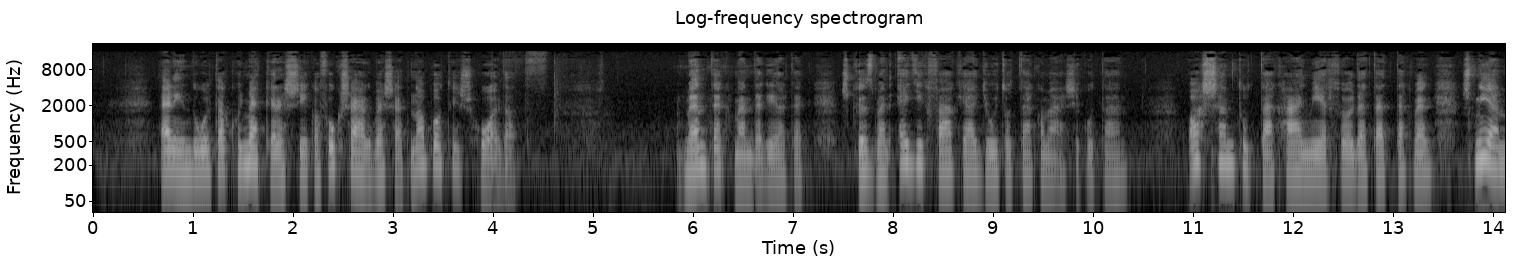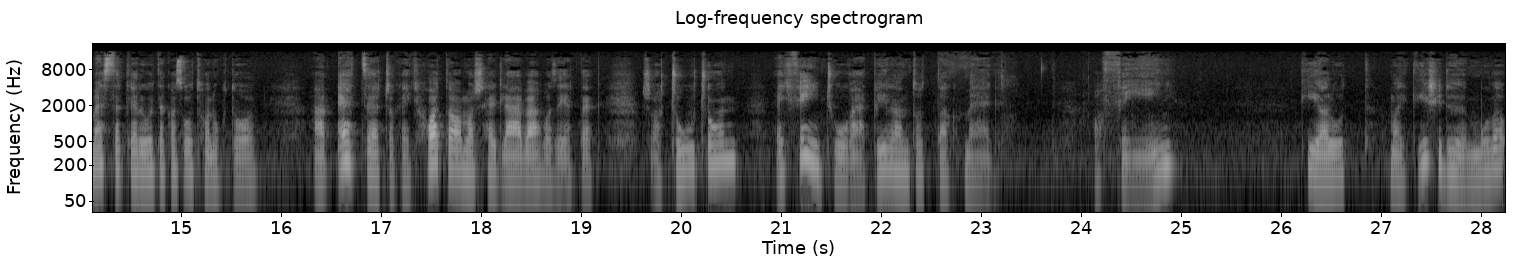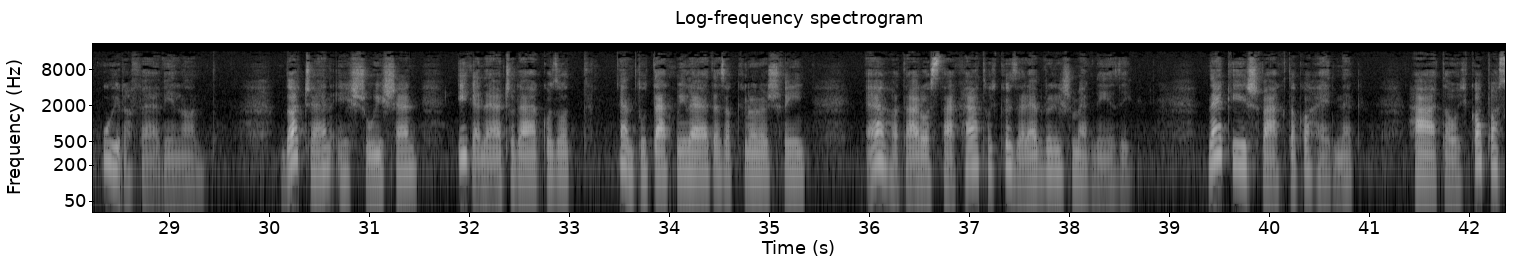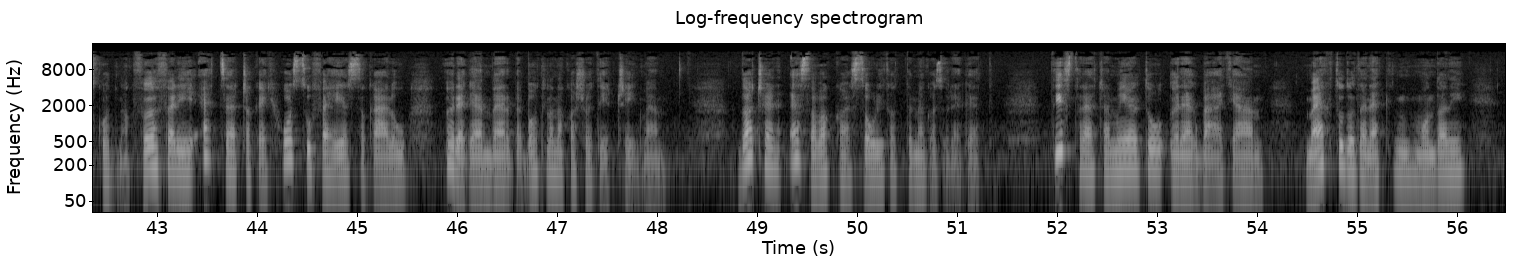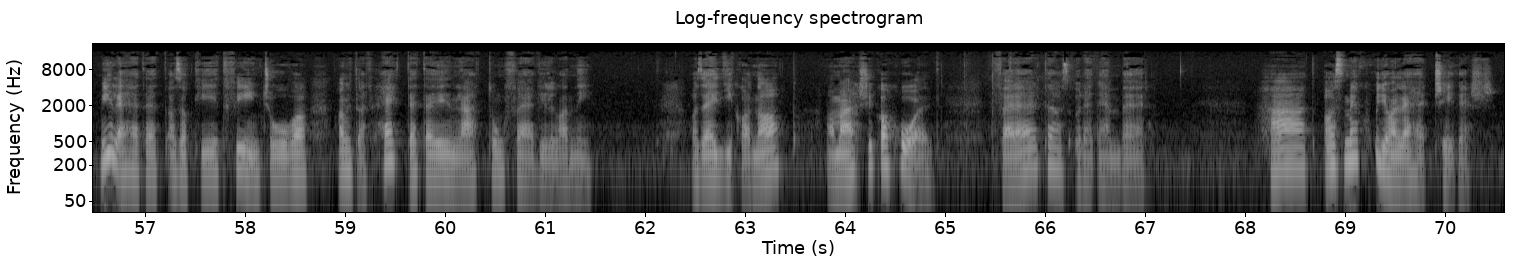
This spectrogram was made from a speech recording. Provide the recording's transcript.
Elindultak, hogy megkeressék a fogságba esett napot és holdat. Mentek, mendegéltek, és közben egyik fákját gyújtották a másik után. Azt sem tudták, hány mérföldet tettek meg, és milyen messze kerültek az otthonuktól. Ám egyszer csak egy hatalmas hegy lábához értek, és a csúcson egy fénycsóvát pillantottak meg. A fény kialudt, majd kis idő múlva újra felvillant. Dacsen és Suisen igen elcsodálkozott, nem tudták, mi lehet ez a különös fény, elhatározták hát, hogy közelebbről is megnézik. Neki is vágtak a hegynek. Hát, ahogy kapaszkodnak fölfelé, egyszer csak egy hosszú fehér szakálú öreg emberbe botlanak a sötétségben. Dacsen e szavakkal szólította meg az öreget. Tiszteletre méltó öreg bátyám, meg tudod-e nekünk mondani, mi lehetett az a két fénycsóva, amit a hegy tetején láttunk felvillanni? Az egyik a nap, a másik a hold, felelte az öregember. Hát, az meg hogyan lehetséges?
